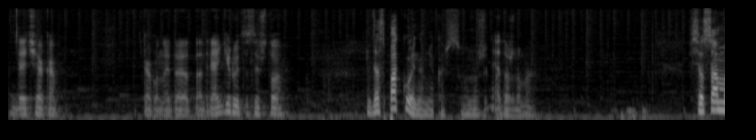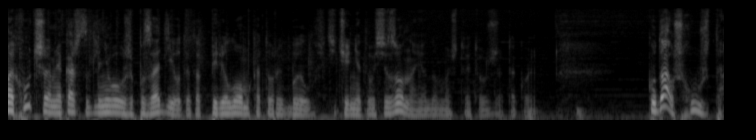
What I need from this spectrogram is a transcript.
для Чека. Как он на это отреагирует, если что. Да спокойно, мне кажется, он уже Я тоже думаю. Все самое худшее, мне кажется, для него уже позади. Вот этот перелом, который был в течение этого сезона, я думаю, что это уже такое... Куда уж хуже-то.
